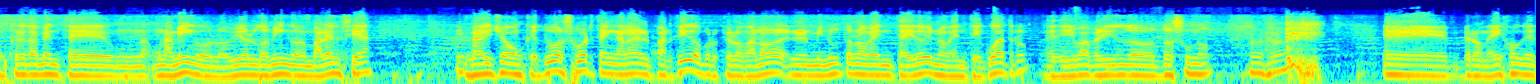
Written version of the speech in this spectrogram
concretamente un, un amigo lo vio el domingo en Valencia, y me ha dicho, aunque tuvo suerte en ganar el partido, porque lo ganó en el minuto 92 y 94, es decir, iba perdiendo 2-1. eh, pero me dijo que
